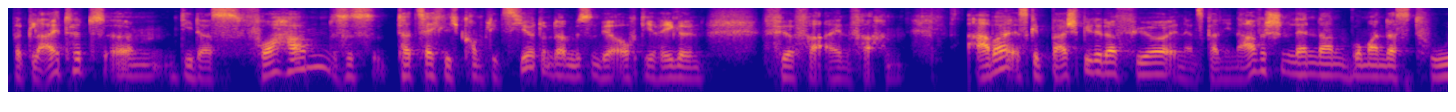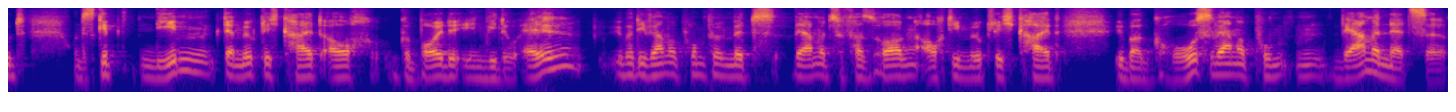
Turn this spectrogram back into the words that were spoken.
begleitet, ähm, die das vorhaben. Das ist tatsächlich kompliziert und da müssen wir auch die Regeln für vereinfachen. Aber es gibt Beispiele dafür in den skandinavischen Ländern, wo man das tut. Und es gibt neben der Möglichkeit, auch Gebäude individuell über die Wärmepumpe mit Wärme zu versorgen, auch die Möglichkeit, über Großwärmepumpen Wärmenetze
